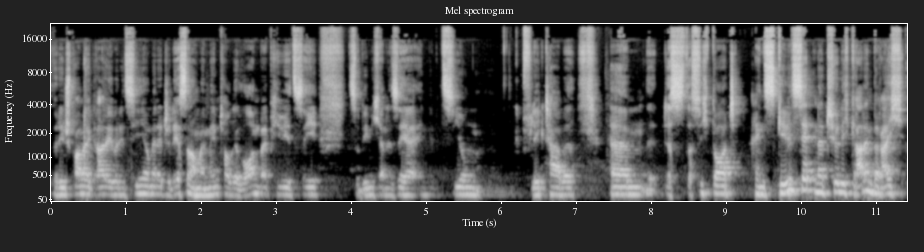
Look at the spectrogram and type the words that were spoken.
über den sprachen wir gerade über den Senior Manager, der ist dann auch mein Mentor geworden bei PwC, zu dem ich eine sehr enge Beziehung gepflegt habe, ähm, dass, dass ich dort ein Skillset natürlich gerade im Bereich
